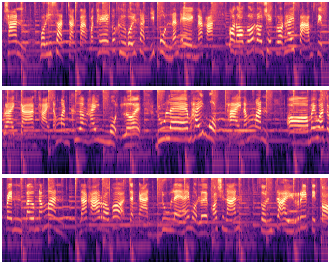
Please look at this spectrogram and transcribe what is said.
t ชั n บริษัทจากต่างประเทศก็คือบริษัทญี่ปุ่นนั่นเองนะคะ ก่อนออกรถเราเช็ครถให้ 30 รายการถ่ายน้ำมันเครื่องให้หมดเลย ดูแลให้หมดถ่ายน้ำมันออไม่ว่าจะเป็นเติมน้ำมันนะคะ เราก็จัดการดูแลให้หมดเลย เพราะฉะนั้นสนใจรีบติดต่อ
